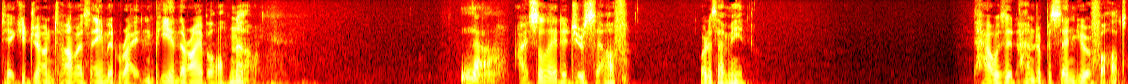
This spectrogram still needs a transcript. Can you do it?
take your John Thomas, aim it right, and pee in their eyeball? No. No. Isolated yourself? What does that mean? How is it 100% your fault?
